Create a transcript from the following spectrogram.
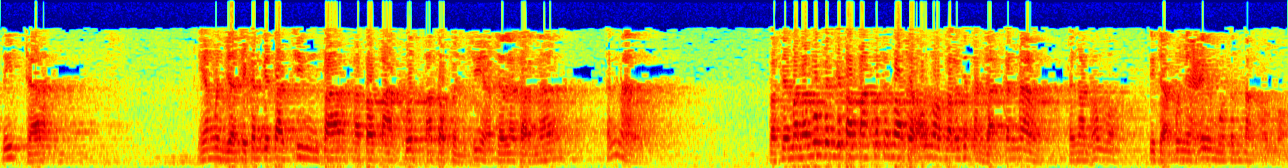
tidak. Yang menjadikan kita cinta atau takut atau benci adalah karena kenal. Bagaimana mungkin kita takut kepada Allah kalau kita nggak kenal dengan Allah, tidak punya ilmu tentang Allah.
